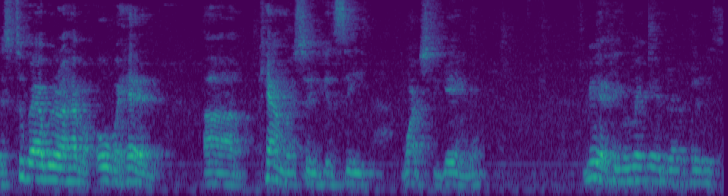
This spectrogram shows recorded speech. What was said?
It's too bad we don't have an overhead uh, camera so you can see, watch the game. Mia, can you make me a drink, please?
